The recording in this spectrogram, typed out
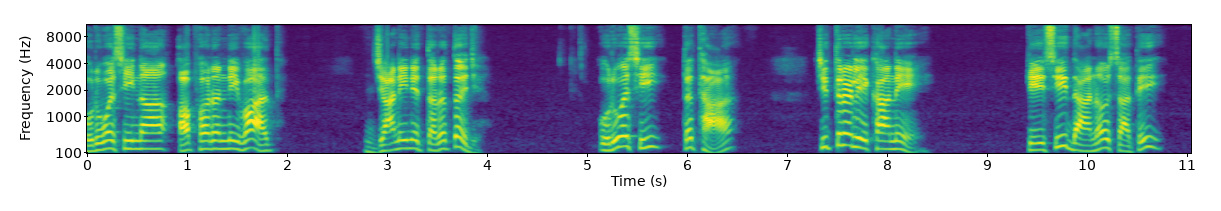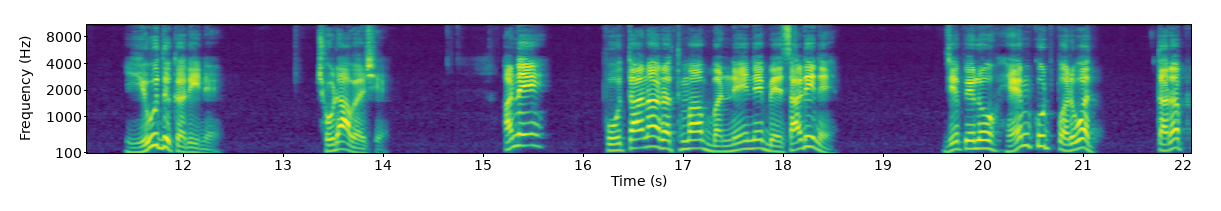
ઉર્વશીના અપહરણની વાત જાણીને તરત જ ઉર્વશી તથા ચિત્રલેખાને કેસી દાનવ સાથે યુદ્ધ કરીને છોડાવે છે અને પોતાના રથમાં બંનેને બેસાડીને જે પેલો હેમકૂટ પર્વત તરફ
